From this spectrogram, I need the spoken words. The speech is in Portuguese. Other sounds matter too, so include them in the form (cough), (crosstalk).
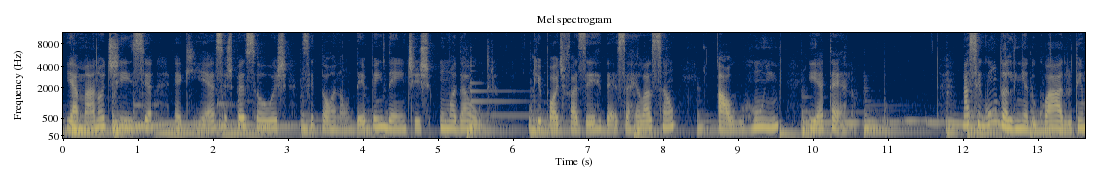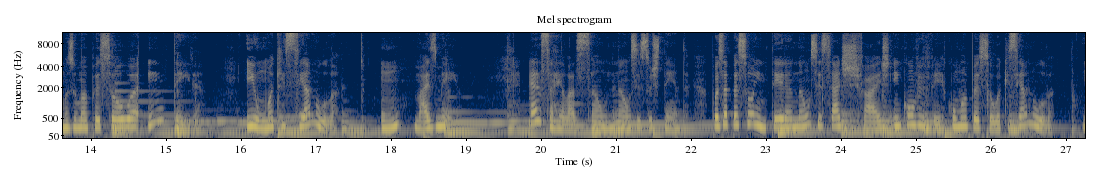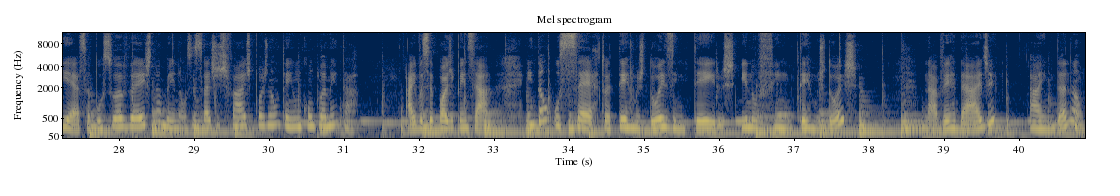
E a má notícia é que essas pessoas se tornam dependentes uma da outra, o que pode fazer dessa relação algo ruim e eterno. Na segunda linha do quadro, temos uma pessoa inteira e uma que se anula, um mais meio. Essa relação não se sustenta, pois a pessoa inteira não se satisfaz em conviver com uma pessoa que se anula, e essa, por sua vez, também não se satisfaz, pois não tem um complementar. Aí você pode pensar: então o certo é termos dois inteiros e no fim termos dois? Na verdade, ainda não.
